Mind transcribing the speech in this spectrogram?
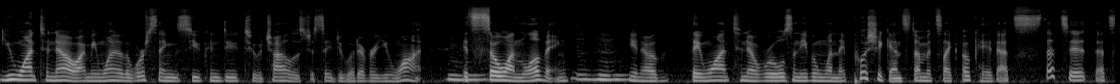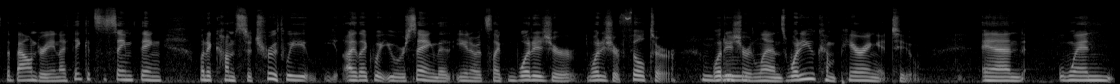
you want to know. I mean, one of the worst things you can do to a child is just say do whatever you want. It's so unloving. Mm-hmm. You know, they want to know rules and even when they push against them, it's like, okay, that's that's it. That's the boundary. And I think it's the same thing when it comes to truth. We I like what you were saying that, you know, it's like what is your what is your filter? What is Mhm. your lens? What are you comparing it to? And when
